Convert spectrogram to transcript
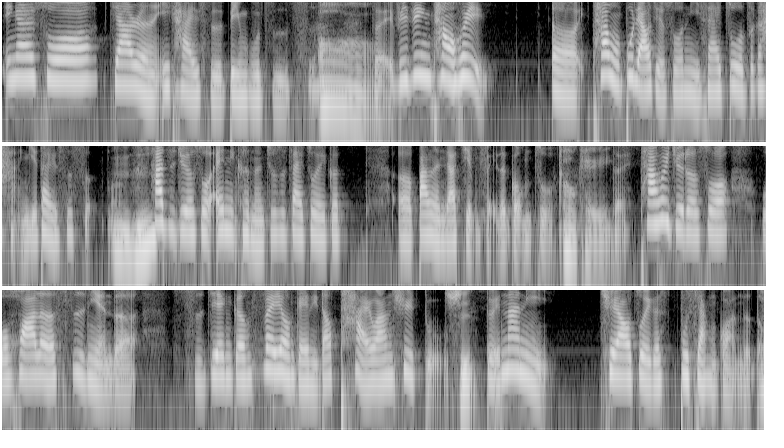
应该说，家人一开始并不支持哦。对，毕竟他们会，呃，他们不了解说你现在做这个行业到底是什么。嗯。他只觉得说，哎，你可能就是在做一个，呃，帮人家减肥的工作。OK。对，他会觉得说，我花了四年的时间跟费用给你到台湾去读，是对，那你却要做一个不相关的东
